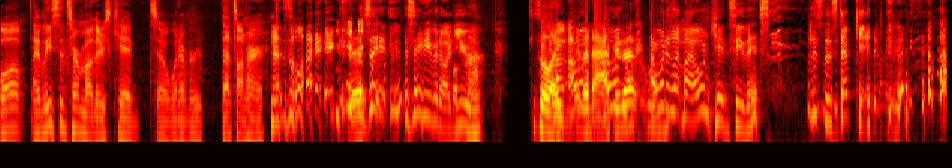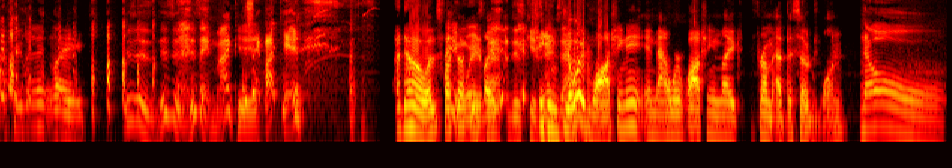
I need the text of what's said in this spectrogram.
Well, at least it's her mother's kid, so whatever. That's on her. That's like this, ain't, this ain't even on you. So like, I, I and would, then I, after would, that, I we- wouldn't let my own kid see this. this is the step kid. like, that, like, This is this is this ain't my kid. This ain't my kid. I know what's I fucked ain't up is like this kid she turns out. enjoyed watching it, and now we're watching like from episode one. No,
